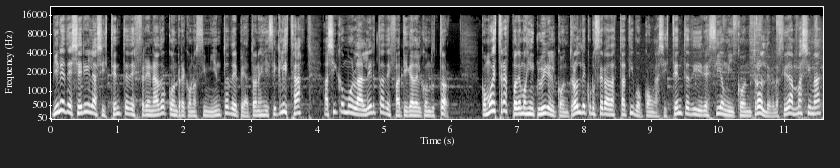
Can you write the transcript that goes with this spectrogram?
Viene de serie el asistente de frenado con reconocimiento de peatones y ciclistas, así como la alerta de fatiga del conductor. Como extras podemos incluir el control de crucero adaptativo con asistente de dirección y control de velocidad máxima,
